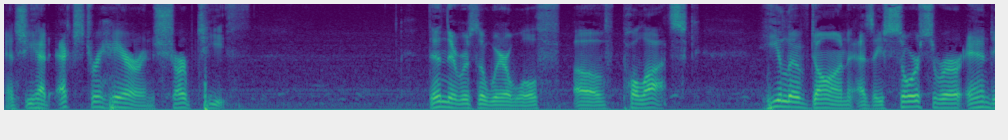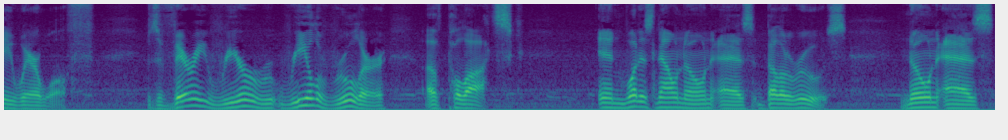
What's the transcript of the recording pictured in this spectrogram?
and she had extra hair and sharp teeth. Then there was the werewolf of Polotsk. He lived on as a sorcerer and a werewolf. He was a very real, real ruler of Polotsk in what is now known as Belarus known as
